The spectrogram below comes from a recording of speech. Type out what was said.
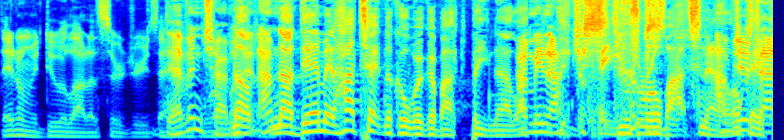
they don't even do a lot of surgeries. They have, Devin like, chimed robots. in. No, I'm now, not- damn it, how technical we're about to be now. Like, I mean, I'm they- just- they use I'm just- robots now. I'm just okay,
